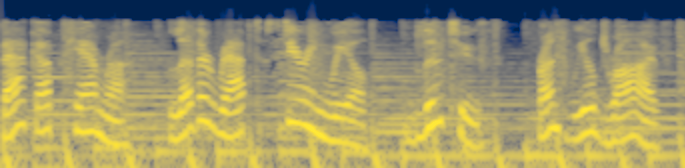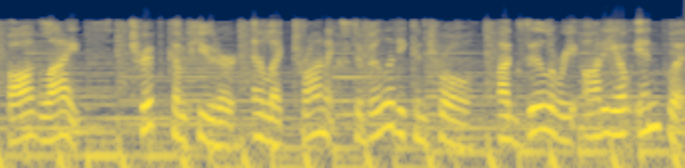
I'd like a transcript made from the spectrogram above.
backup camera, leather-wrapped steering wheel, Bluetooth, front wheel drive, fog lights, trip computer, electronic stability control, auxiliary audio input,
